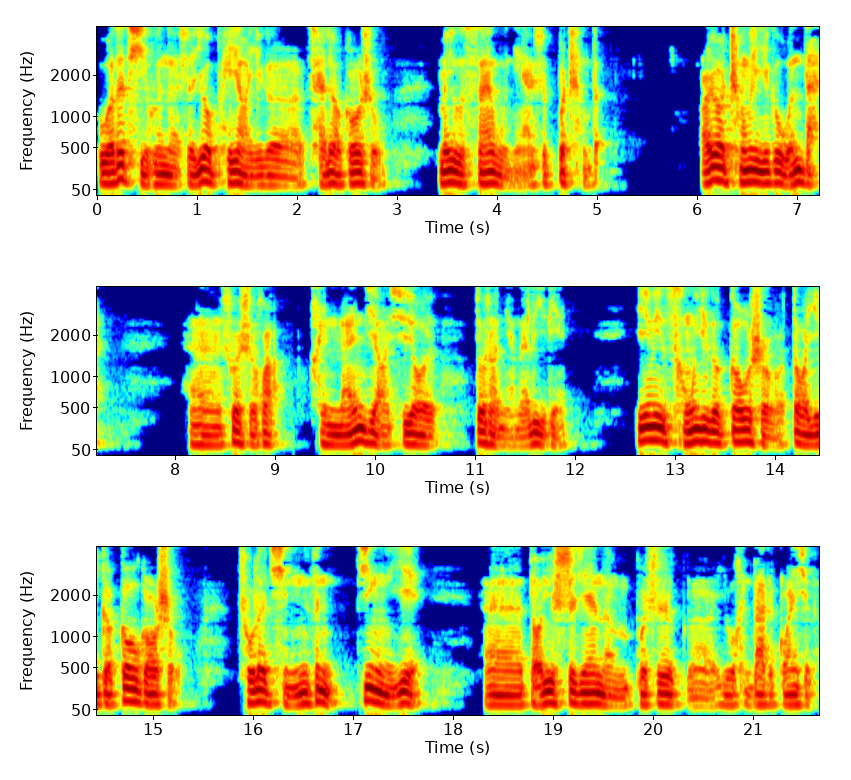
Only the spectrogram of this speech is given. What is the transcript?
我的体会呢，是要培养一个材料高手，没有三五年是不成的，而要成为一个文胆，嗯，说实话很难讲需要多少年的历练。因为从一个高手到一个高高手，除了勤奋敬业，呃，岛屿时间呢不是呃有很大的关系了。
